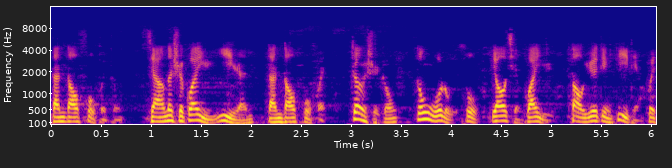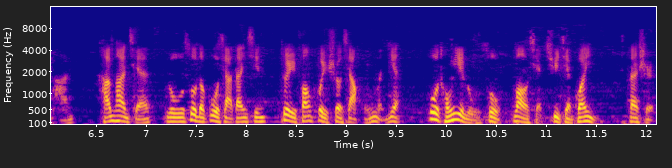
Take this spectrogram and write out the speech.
单刀赴会中，讲的是关羽一人单刀赴会。正史中，东吴鲁肃邀请关羽到约定地点会谈。谈判前，鲁肃的部下担心对方会设下鸿门宴，不同意鲁肃冒险去见关羽。但是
